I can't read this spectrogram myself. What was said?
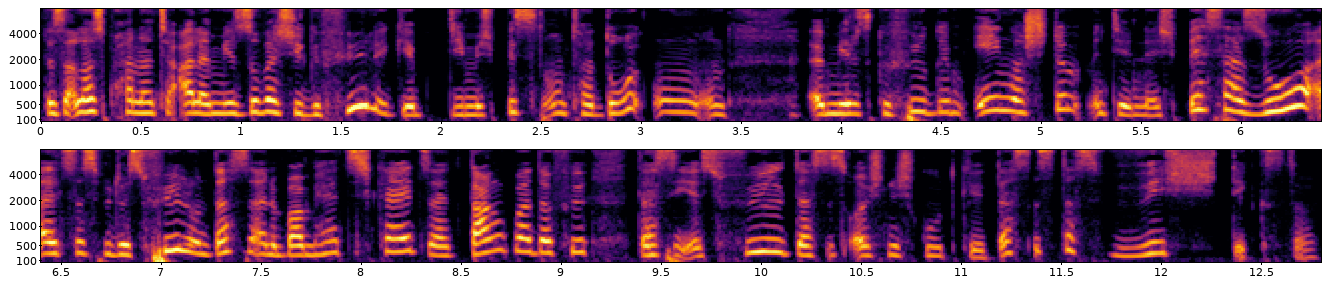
dass Allah subhanahu wa ta'ala mir so welche Gefühle gibt, die mich bisschen unterdrücken und äh, mir das Gefühl geben, irgendwas stimmt mit dir nicht. Besser so, als dass wir das fühlen. Und das ist eine Barmherzigkeit. Seid dankbar dafür, dass ihr es fühlt, dass es euch nicht gut geht. Das ist das Wichtigste.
